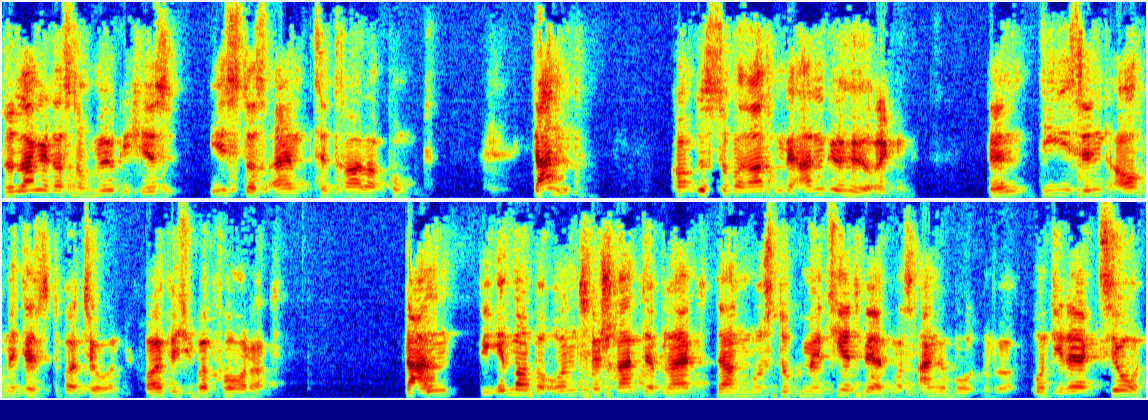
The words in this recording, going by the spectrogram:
Solange das noch möglich ist, ist das ein zentraler Punkt. Dann kommt es zur Beratung der Angehörigen, denn die sind auch mit der Situation häufig überfordert. Dann, wie immer bei uns, wer schreibt, der bleibt, dann muss dokumentiert werden, was angeboten wird und die Reaktion.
